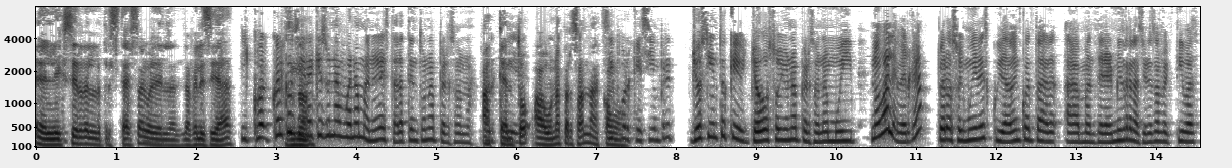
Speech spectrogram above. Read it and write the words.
el elixir de la tristeza, güey, de la, la felicidad. ¿Y cuál, cuál considera No. que es una buena manera de estar atento a una persona? Porque- Atento a una persona, Sí, como, porque siempre, yo siento que yo soy una persona muy, no vale verga, pero soy muy descuidado en cuanto a, a mantener mis relaciones afectivas.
